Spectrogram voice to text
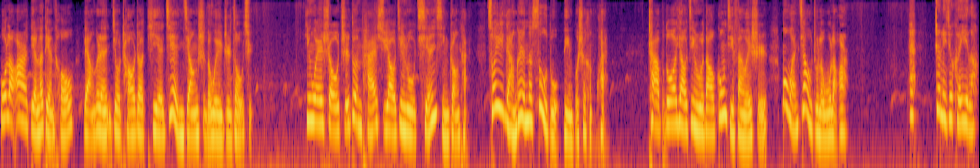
吴老二点了点头，两个人就朝着铁剑僵尸的位置走去。因为手持盾牌需要进入前行状态，所以两个人的速度并不是很快。差不多要进入到攻击范围时，木婉叫住了吴老二：“哎，这里就可以了。”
